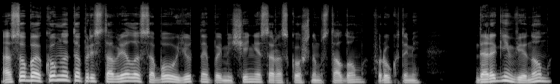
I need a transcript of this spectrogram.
Особая комната представляла собой уютное помещение с роскошным столом, фруктами, дорогим вином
